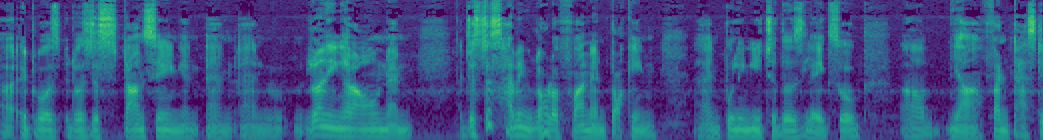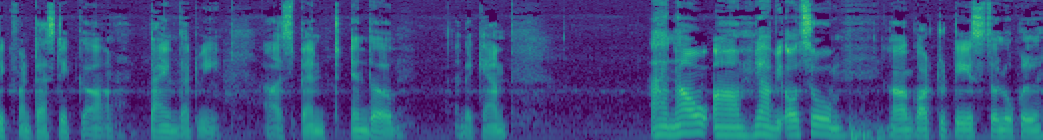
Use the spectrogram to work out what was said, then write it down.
Uh, it was it was just dancing and, and, and running around and just just having a lot of fun and talking and pulling each other's legs. So um, yeah, fantastic, fantastic uh, time that we uh, spent in the the camp. And now, um, yeah, we also uh, got to taste the local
